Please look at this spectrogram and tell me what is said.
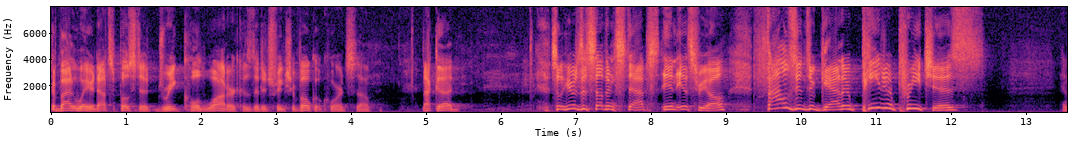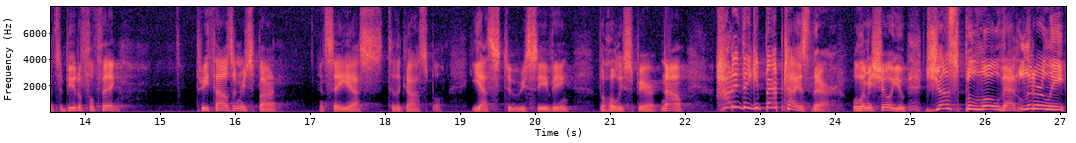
And by the way, you're not supposed to drink cold water because then it shrinks your vocal cords, so not good. So here's the southern steps in Israel. Thousands are gathered. Peter preaches, and it's a beautiful thing. 3,000 respond and say yes to the gospel, yes to receiving the Holy Spirit. Now, how did they get baptized there? Well, let me show you. Just below that, literally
